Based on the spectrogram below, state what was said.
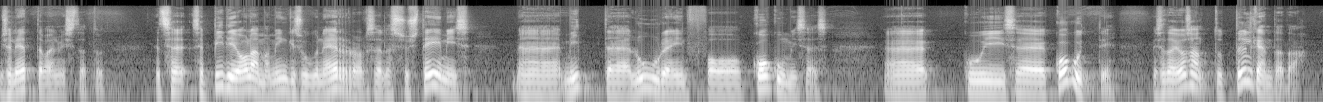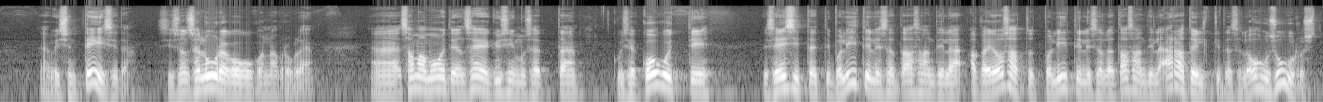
mis oli ette valmistatud, et see, see pidi olema mingisugune error selles süsteemis, mitte luureinfo kogumises. kui see koguti ja seda ei osatud tõlgendada või sünteesida, siis on see luurekogukonna probleem Äh, samamoodi on see küsimus, et äh, kui see koguti ja see esitati poliitilisele tasandile, aga ei osatud poliitilisele tasandile ära tõlkida selle ohu suurust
